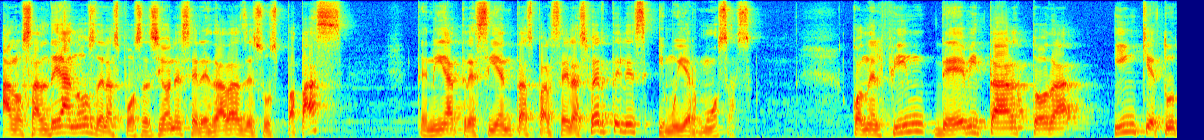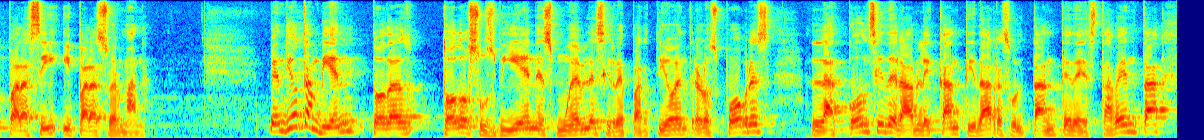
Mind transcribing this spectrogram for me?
a los aldeanos de las posesiones heredadas de sus papás. Tenía 300 parcelas fértiles y muy hermosas, con el fin de evitar toda inquietud para sí y para su hermana. Vendió también todos sus bienes muebles y repartió entre los pobres la considerable cantidad resultante de esta venta,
